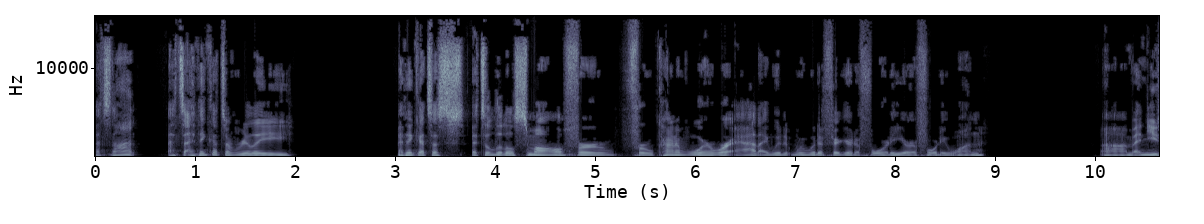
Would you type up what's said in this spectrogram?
that's not, that's, I think that's a really, I think that's a, it's a little small for, for kind of where we're at. I would, we would have figured a 40 or a 41. Um, and you,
